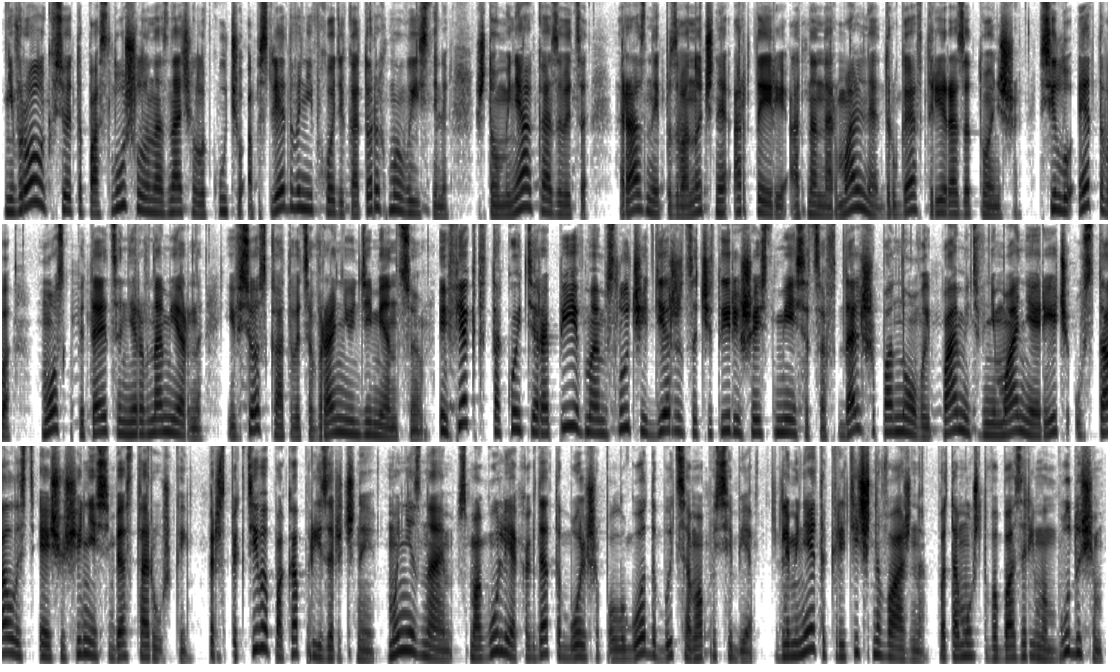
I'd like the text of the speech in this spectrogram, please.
Невролог все это послушала, назначила кучу обследований, в ходе которых мы выяснили, что у меня, оказывается, разные позвоночные артерии. Одна нормальная, другая в три раза тоньше. В силу этого мозг мозг питается неравномерно, и все скатывается в раннюю деменцию. Эффект такой терапии в моем случае держится 4-6 месяцев. Дальше по новой. Память, внимание, речь, усталость и ощущение себя старушкой. Перспективы пока призрачные. Мы не знаем, смогу ли я когда-то больше полугода быть сама по себе. Для меня это критично важно, потому что в обозримом будущем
